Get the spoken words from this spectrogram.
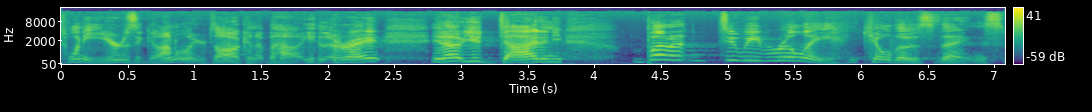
20 years ago. I don't know what you're talking about, either, right? You know, you died and you. But uh, do we really kill those things?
